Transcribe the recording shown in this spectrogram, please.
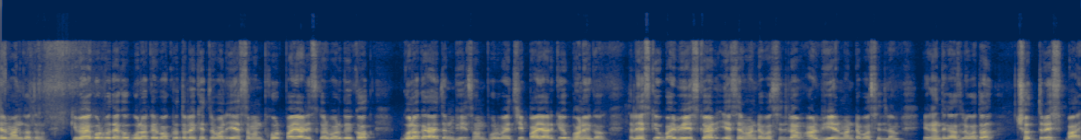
এর মান কত? কীভাবে করব দেখো, গোলকের বক্রতলের ক্ষেত্রফল এস সমান ফোর পাই আর স্কোয়ার বর্গ একক, গোলকের আয়তন ভি সমান four by three pi r cube ঘন একক। তাহলে s cube by v square s এর মানটা বসিয়ে দিলাম আর ভি এর মানটা বসিয়ে দিলাম। এখান থেকে আসলো কত? ছত্রিশ পাই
